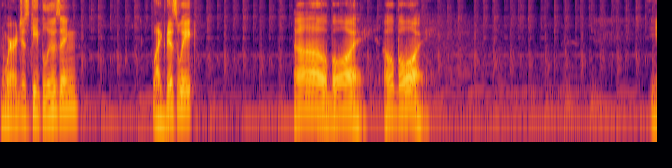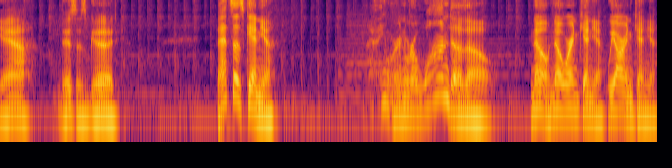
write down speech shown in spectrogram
where I just keep losing. Like this week. Oh boy, oh boy. Yeah, this is good. That says Kenya. I think we're in Rwanda though. No, no, we're in Kenya. We are in Kenya.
